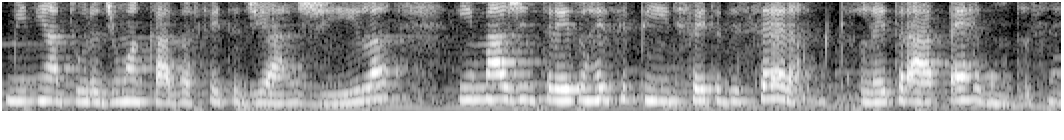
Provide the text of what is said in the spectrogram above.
miniatura de uma casa feita de argila. E imagem 3, um recipiente feito de cerâmica. Letra A pergunta-se:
